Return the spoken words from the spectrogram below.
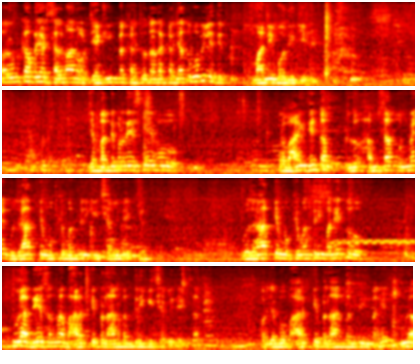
और उनका बजट सलमान और जैकलीन पे खर्च होता था, कर्जा तो वो भी लेते थे। माननीय मोदी जी हैं। जब मध्य प्रदेश के वो प्रभारी थे, तब हम सब उनमें गुजरात के मुख्यमंत्री की छवि देखते गुजरात के मुख्यमंत्री बने तो पूरा देश उनमें भारत के प्रधानमंत्री की छवि देखता था। और जब वो भारत के प्रधानमंत्री बने तो पूरा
